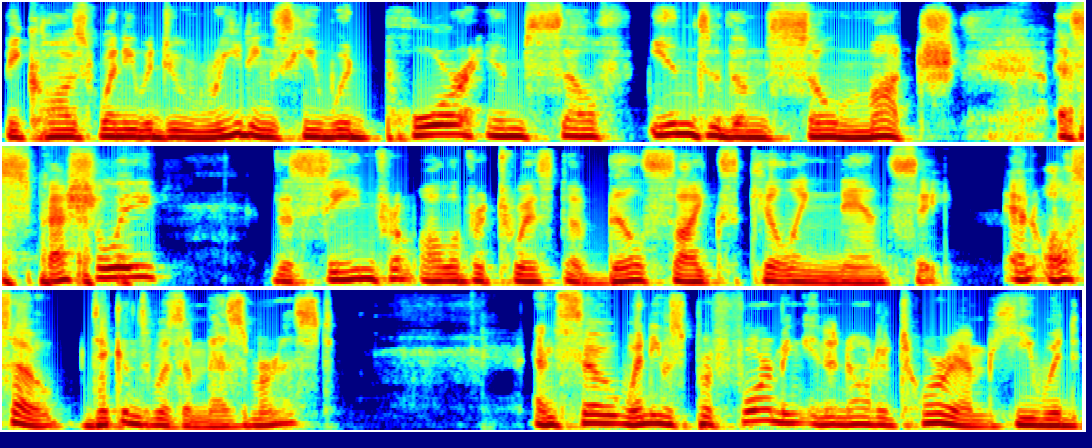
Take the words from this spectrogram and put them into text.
because when he would do readings, he would pour himself into them so much, especially the scene from Oliver Twist of Bill Sikes killing Nancy. And also, Dickens was a mesmerist. And so when he was performing in an auditorium, he would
